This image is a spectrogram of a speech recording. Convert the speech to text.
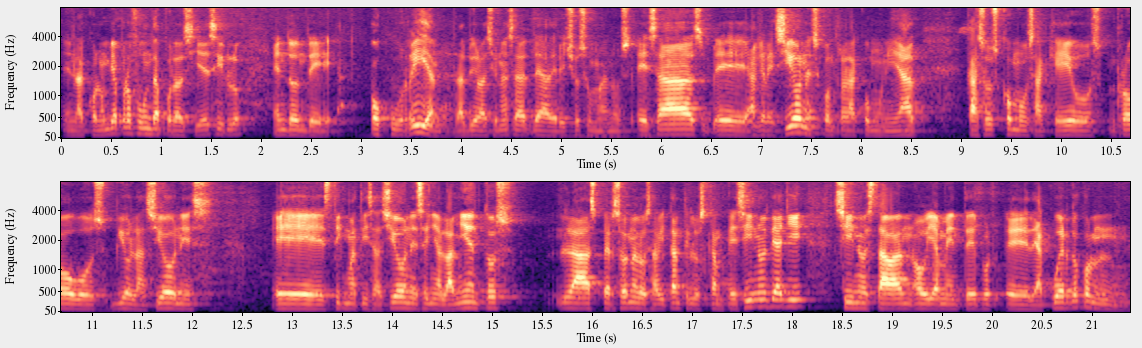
en la Colombia profunda, por así decirlo, en donde ocurrían las violaciones de derechos humanos, esas eh, agresiones contra la comunidad, casos como saqueos, robos, violaciones, eh, estigmatizaciones, señalamientos, las personas, los habitantes, los campesinos de allí, si no estaban obviamente por, eh, de acuerdo con,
